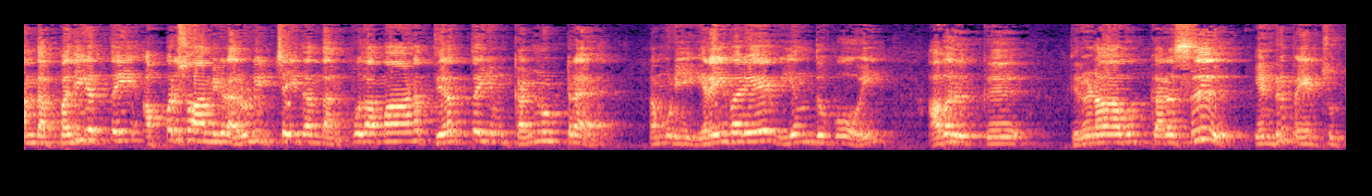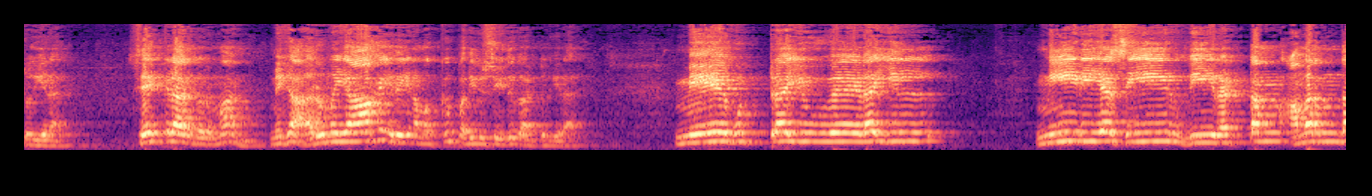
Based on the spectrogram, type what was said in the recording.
அந்த பதிகத்தை அப்பர் சுவாமிகள் அருளி செய்த அந்த அற்புதமான திறத்தையும் கண்ணுற்ற நம்முடைய இறைவரே வியந்து போய் அவருக்கு திருநாவுக்கரசு என்று பெயர் சூட்டுகிறார். சேக்கிலார் பெருமான் மிக அருமையாக இதை நமக்கு பதிவு செய்து காட்டுகிறார். மேவுற்ற இவ்வேளையில் நீடிய சீர் வீரட்டம் அமர்ந்த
